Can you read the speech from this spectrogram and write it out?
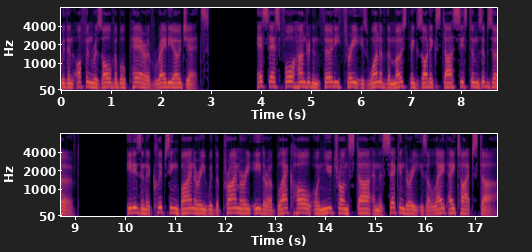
with an often resolvable pair of radio jets. SS-433 is one of the most exotic star systems observed. It is an eclipsing binary with the primary either a black hole or neutron star and the secondary is a late A-type star.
